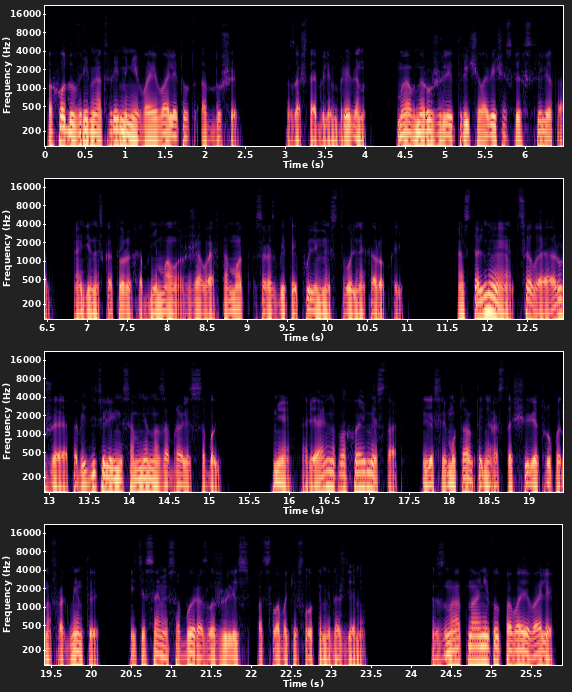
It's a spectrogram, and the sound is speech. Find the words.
Походу, время от времени воевали тут от души. За штабелем бревен мы обнаружили три человеческих скелета, один из которых обнимал ржавый автомат с разбитой пулями ствольной коробкой. Остальное, целое оружие, победители, несомненно, забрали с собой. Не, реально плохое место — если мутанты не растащили трупы на фрагменты, и те сами собой разложились под слабокислотными дождями. «Знатно они тут повоевали», —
